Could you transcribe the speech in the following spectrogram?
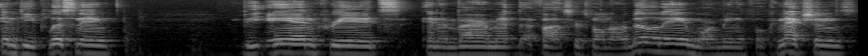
and deep listening. The And creates an environment that fosters vulnerability, more meaningful connections,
